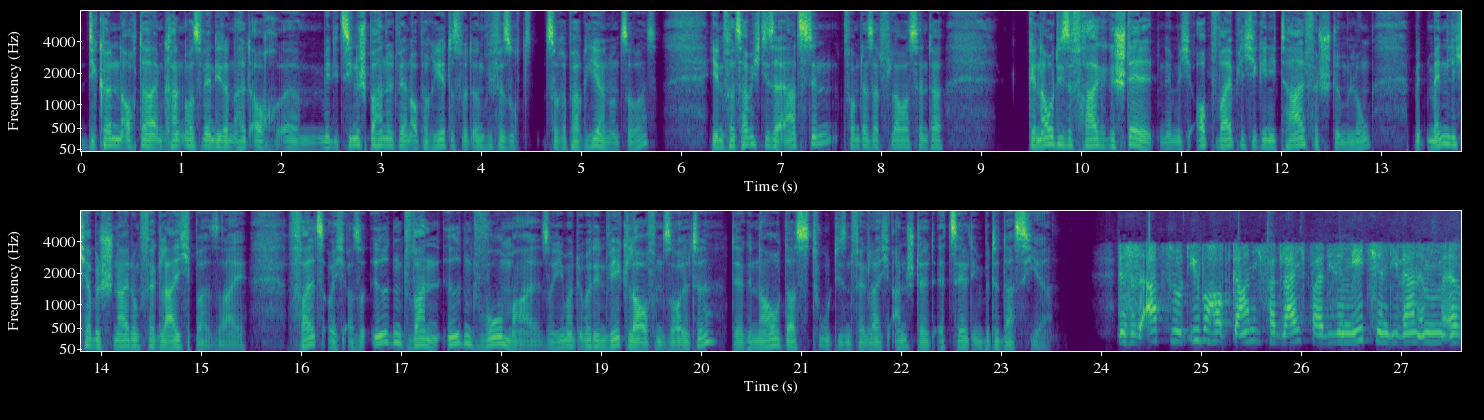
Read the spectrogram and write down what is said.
Die können auch da im Krankenhaus werden die dann halt auch ähm, medizinisch behandelt werden, operiert. Das wird irgendwie versucht zu reparieren und sowas. Jedenfalls habe ich dieser Ärztin vom Desert Flower Center genau diese Frage gestellt, nämlich ob weibliche Genitalverstümmelung mit männlicher Beschneidung vergleichbar sei. Falls euch also irgendwann, irgendwo mal so jemand über den Weg laufen sollte, der genau das tut, diesen Vergleich anstellt, erzählt ihm bitte das hier. Das ist absolut überhaupt gar nicht vergleichbar. Diese Mädchen, die werden im äh,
